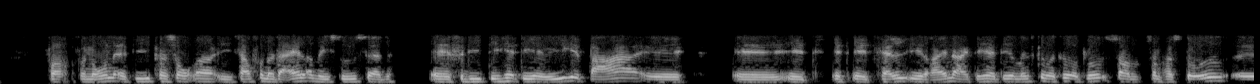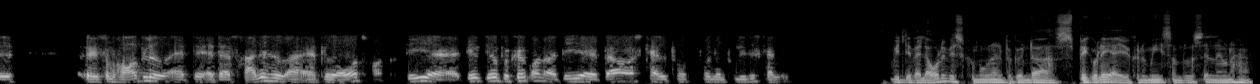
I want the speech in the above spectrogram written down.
for, for nogle af de personer i samfundet, der er allermest udsatte. Øh, fordi det her, det er jo ikke bare øh, øh, et, et, et tal i et regneark. Det her, det er jo mennesker med kød og blod, som, som har stået, øh, øh, som har oplevet, at, at deres rettigheder er blevet overtrådt. Det er, det, er, det er jo bekymrende, og det øh, bør også kalde på, på nogle politisk handling ville det være lovligt, hvis kommunerne begyndte at spekulere i økonomi, som du selv nævner her?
